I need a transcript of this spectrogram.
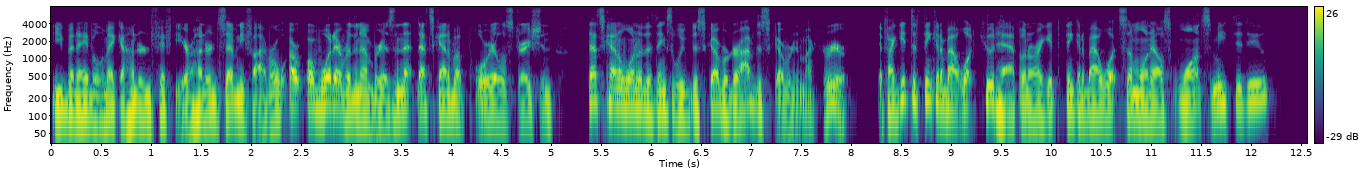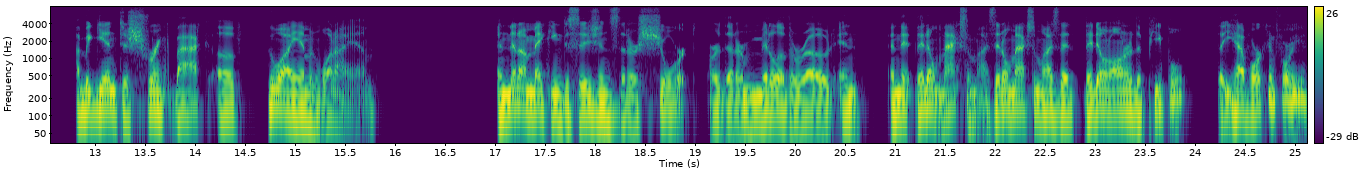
you've been able to make 150 or 175 or, or, or whatever the number is and that, that's kind of a poor illustration that's kind of one of the things that we've discovered or i've discovered in my career. If i get to thinking about what could happen or i get to thinking about what someone else wants me to do i begin to shrink back of who i am and what i am. And then i'm making decisions that are short or that are middle of the road and and they, they don't maximize. They don't maximize that they don't honor the people that you have working for you.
